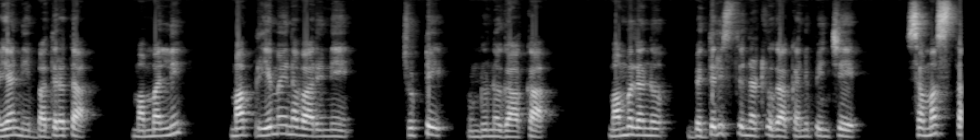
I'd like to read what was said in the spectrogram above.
అయ్యా నీ భద్రత మమ్మల్ని మా ప్రియమైన వారిని చుట్టి ఉండునుగాక. మమ్మలను బెదిరిస్తున్నట్లుగా కనిపించే సమస్త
